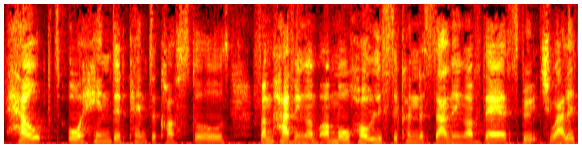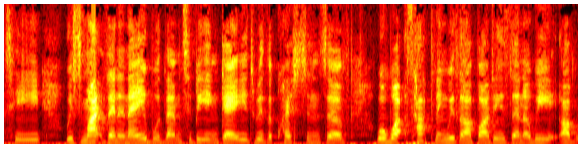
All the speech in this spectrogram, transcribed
helped or hindered Pentecostals from having a, a, more holistic understanding of their spirituality, which might then enable them to be engaged with the questions of, well, what's happening with our bodies? Then are we are,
